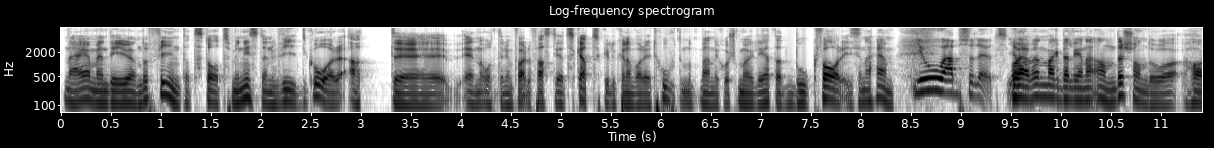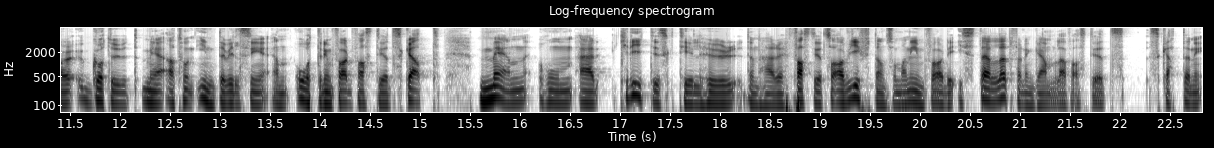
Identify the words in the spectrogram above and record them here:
Nej, men det är ju ändå fint att statsministern vidgår att eh, en återinförd fastighetsskatt skulle kunna vara ett hot mot människors möjlighet att bo kvar i sina hem. Jo, absolut. Och Ja. även Magdalena Andersson då har gått ut med att hon inte vill se en återinförd fastighetsskatt. Men hon är kritisk till hur den här fastighetsavgiften som man införde istället för den gamla fastighetsskatten är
